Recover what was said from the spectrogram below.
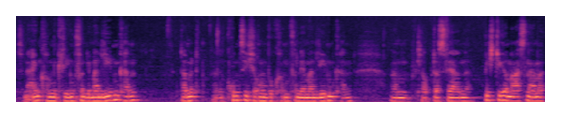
sie ein Einkommen kriegen, von dem man leben kann. Damit eine Grundsicherung bekommt, von der man leben kann. Ähm, ich glaube, das wäre eine wichtige Maßnahme,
